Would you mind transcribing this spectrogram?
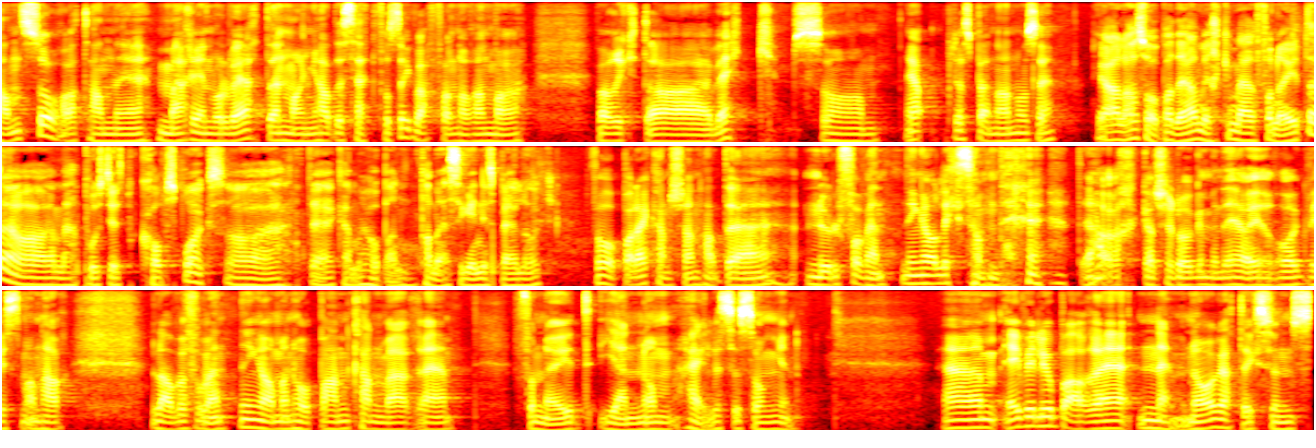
hans år, at han er mer involvert enn mange hadde sett for seg, i hvert fall når han var, var rykta vekk. Så ja, det blir spennende å se. Ja, la oss håpe det. Han virker mer fornøyd og mer positivt kroppsspråk, så det kan vi håpe han tar med seg inn i spillet òg. Får håpe det. Kanskje han hadde null forventninger, liksom. Det, det har kanskje noe med det å gjøre òg, hvis man har lave forventninger. Men håper han kan være fornøyd gjennom hele sesongen. Um, jeg vil jo bare nevne òg at jeg syns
